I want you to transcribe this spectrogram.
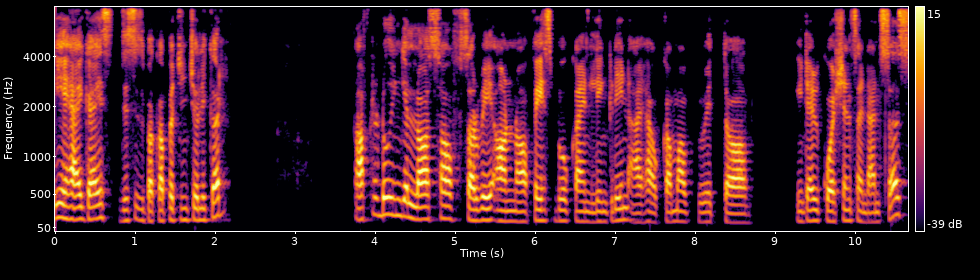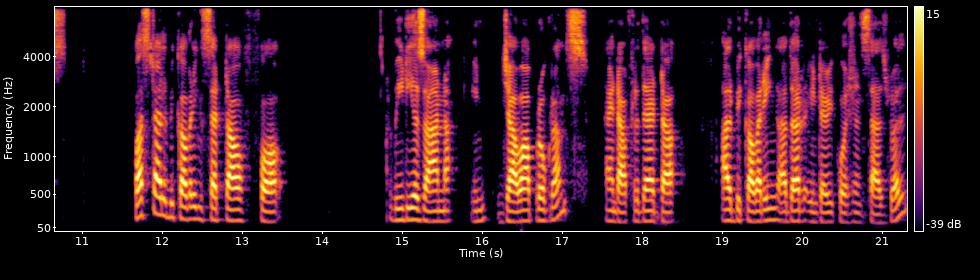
Hey, hi guys, this is Bakkappa Chincholikar. After doing a lots of survey on uh, Facebook and LinkedIn, I have come up with uh, interview questions and answers. First, I'll be covering set of uh, videos on in Java programs, and after that, uh, I'll be covering other interview questions as well.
